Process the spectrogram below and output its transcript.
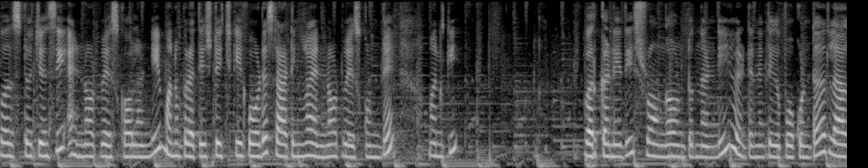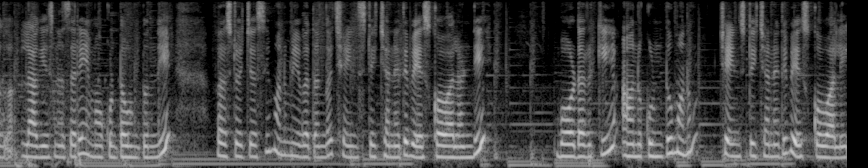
ఫస్ట్ వచ్చేసి ఎండ్ నోట్ వేసుకోవాలండి. మనం ప్రతి స్టిచ్కి కూడా స్టార్టింగ్లో ఎండ్ నోట్ వేసుకుంటే మనకి వర్క్ అనేది స్ట్రాంగ్గా ఉంటుందండి. వెంటనే తెగిపోకుండా లాగా లాగేసినా సరే ఏమవకుండా ఉంటుంది. ఫస్ట్ వచ్చేసి మనం ఈ విధంగా చైన్ స్టిచ్ అనేది వేసుకోవాలండి. బోర్డర్కి ఆనుకుంటూ మనం చైన్ స్టిచ్ అనేది వేసుకోవాలి.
